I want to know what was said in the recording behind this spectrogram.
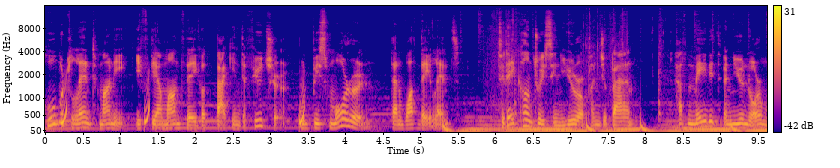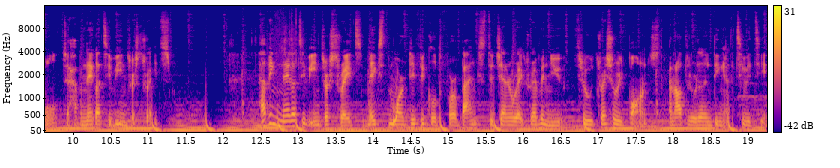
Who would lend money if the amount they got back in the future would be smaller than what they lent? Today, countries in Europe and Japan have made it a new normal to have negative interest rates. Having negative interest rates makes it more difficult for banks to generate revenue through treasury bonds and other lending activity.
